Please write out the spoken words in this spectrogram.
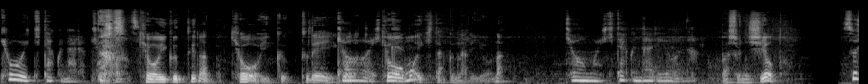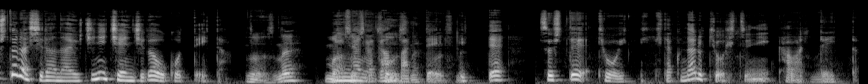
今日行きたくなる教室。教育っていうのは教育、today 教育今日も行きたくなるような今日も行きたくなるような。場所にしようと。そしたら知らないうちにチェンジが起こっていた。そうですね。みんなが頑張っていって、そして今日行きたくなる教室に変わっていった。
